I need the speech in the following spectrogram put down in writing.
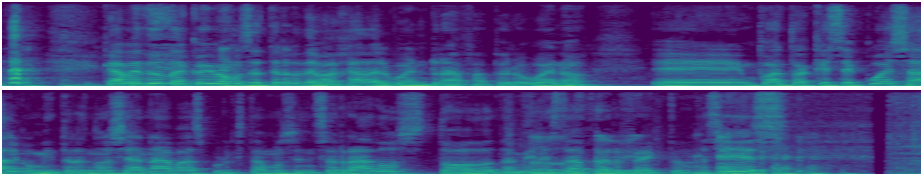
Cabe duda que hoy vamos a traer de bajada al buen Rafa, pero bueno, eh, en cuanto a que se cueza algo mientras no sea navas porque estamos encerrados, todo también Todo está, está perfecto. Así es.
